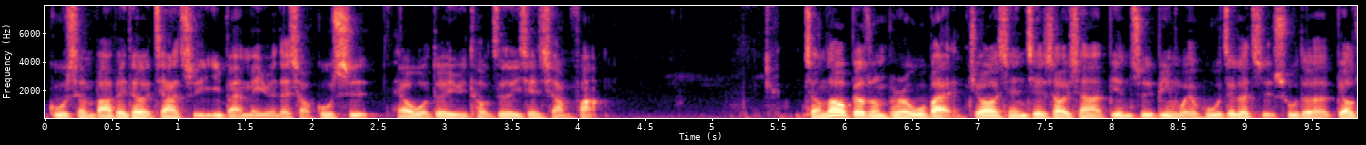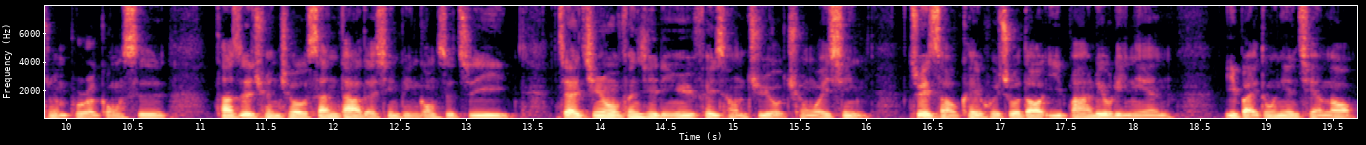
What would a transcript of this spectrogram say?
股神巴菲特价值一百美元的小故事，还有我对于投资的一些想法。讲到标准普尔五百，就要先介绍一下编制并维护这个指数的标准普尔公司，它是全球三大的信评公司之一，在金融分析领域非常具有权威性，最早可以回溯到一八六零年。一百多年前了，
